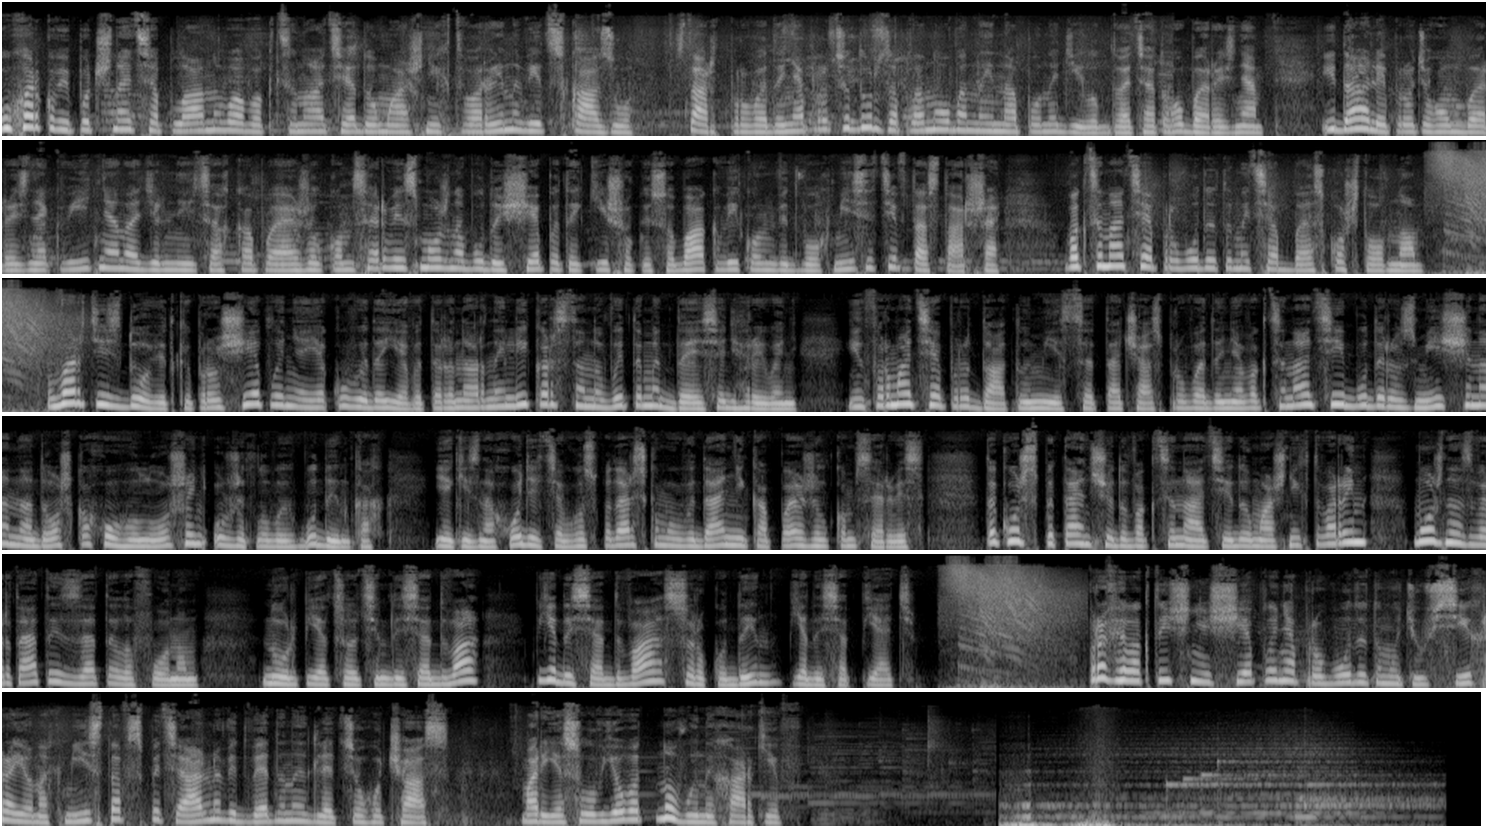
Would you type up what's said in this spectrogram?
У Харкові почнеться планова вакцинація домашніх тварин від сказу. Старт проведення процедур запланований на понеділок, 20 березня. І далі протягом березня-квітня на дільницях КП «Жилкомсервіс» можна буде щепити кішок і собак віком від двох місяців та старше. Вакцинація проводитиметься безкоштовно. Вартість довідки про щеплення, яку видає ветеринарний лікар, становитиме 10 гривень. Інформація про дату, місце та час проведення вакцинації буде розміщена на дошках оголошень у житлових будинках, які знаходяться в господарському виданні КП «Жилкомсервіс». Також з питань щодо вакцинації домашніх тварин можна звертатись за телефоном 0572 52 41 55. Профілактичні щеплення проводитимуть у всіх районах міста в спеціально відведений для цього час. Марія Соловйова, новини Харків.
